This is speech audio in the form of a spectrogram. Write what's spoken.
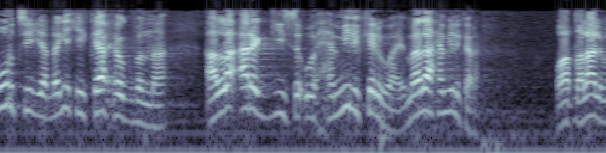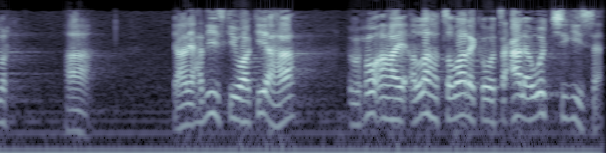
buurtii iyo dhagixii kaa xoog badnaa alla araggiisa uu xamili kari waayo maadaa xamili kara? Waa dalaali marka. A yaani xadiiskii waa kii ahaa muxuu ahaay allah tabaaraka wa tacaala wejigiisa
